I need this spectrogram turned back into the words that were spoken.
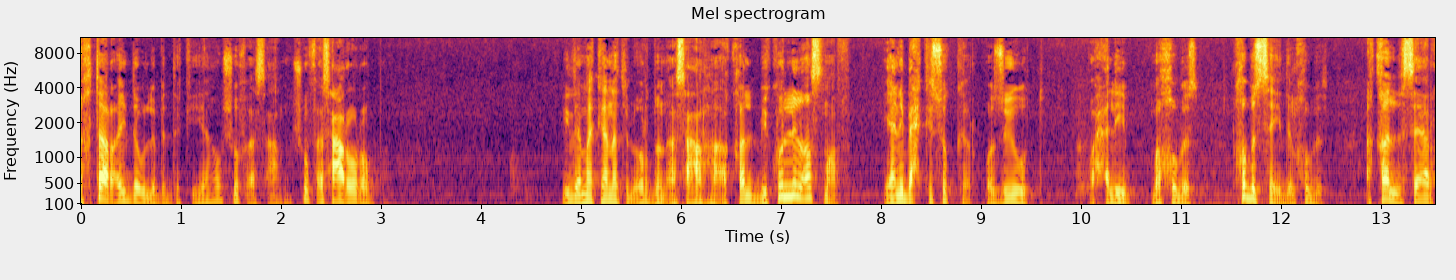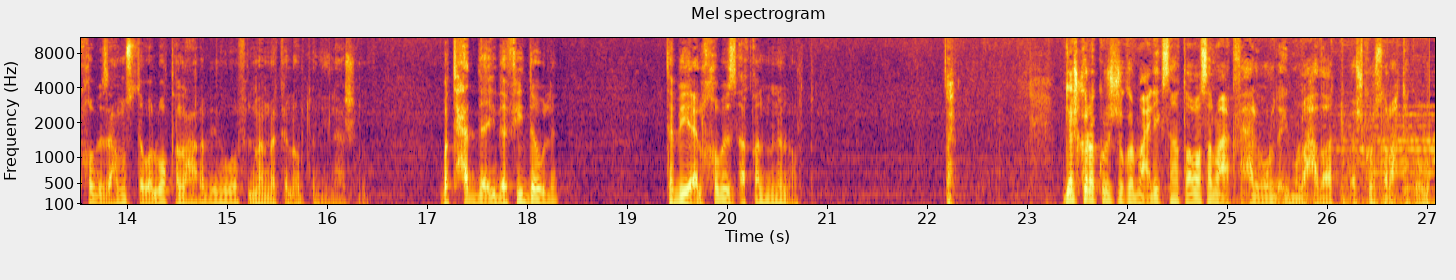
اختار أي دولة بدك إياها وشوف أسعارها شوف أسعار أوروبا. إذا ما كانت الأردن أسعارها أقل بكل الأصناف يعني بحكي سكر وزيوت وحليب وخبز خبز سيدي الخبز أقل سعر خبز على مستوى الوطن العربي هو في المملكة الأردنية الهاشمية بتحدى إذا في دولة تبيع الخبز أقل من الأردن. بدي أشكرك كل الشكر معليك سنتواصل معك في حال ورود أي ملاحظات. واشكر صراحتك والله.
